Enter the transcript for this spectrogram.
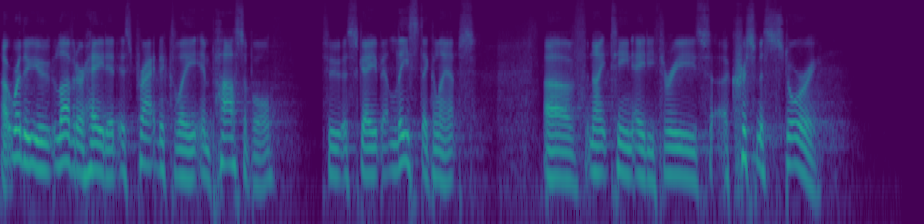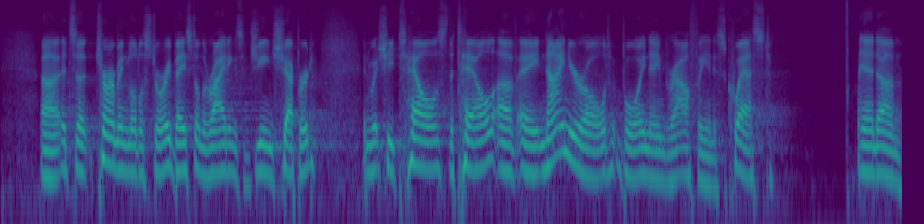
Uh, whether you love it or hate it, it's practically impossible to escape at least a glimpse of 1983's A Christmas Story. Uh, it's a charming little story based on the writings of Jean Shepherd in which he tells the tale of a nine year old boy named Ralphie and his quest. And um,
